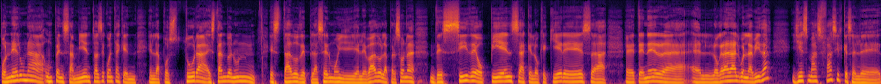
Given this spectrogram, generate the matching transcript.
poner una, un pensamiento. Haz de cuenta que en, la postura, estando en un estado de placer muy elevado, la persona decide o piensa que lo que quiere es ah, eh, tener, lograr algo en la vida y es más fácil que se le,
